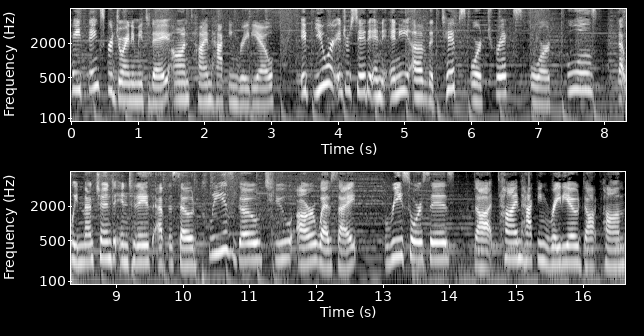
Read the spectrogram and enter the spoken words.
Hey, thanks for joining me today on Time Hacking Radio. If you are interested in any of the tips or tricks or tools that we mentioned in today's episode, please go to our website, resources.timehackingradio.com,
